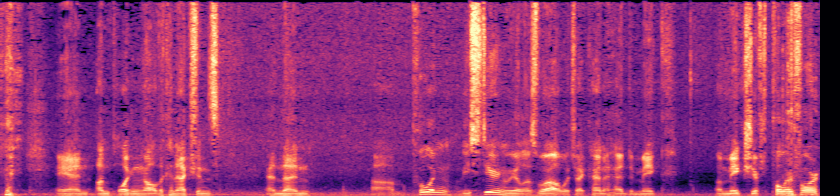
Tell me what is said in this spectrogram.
and unplugging all the connections, and then um, pulling the steering wheel as well, which I kind of had to make a makeshift puller for.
